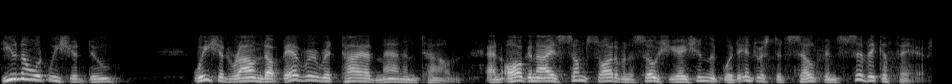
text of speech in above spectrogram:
Do you know what we should do? We should round up every retired man in town and organize some sort of an association that would interest itself in civic affairs.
